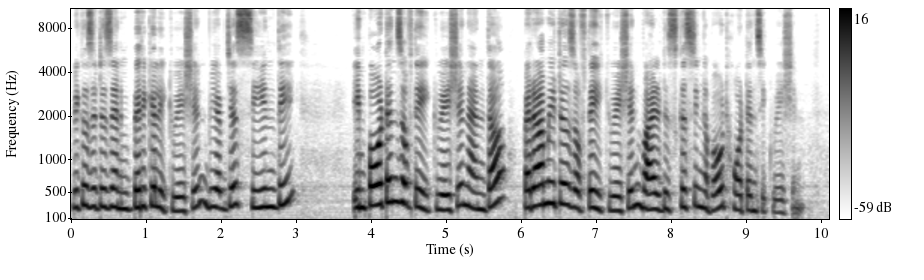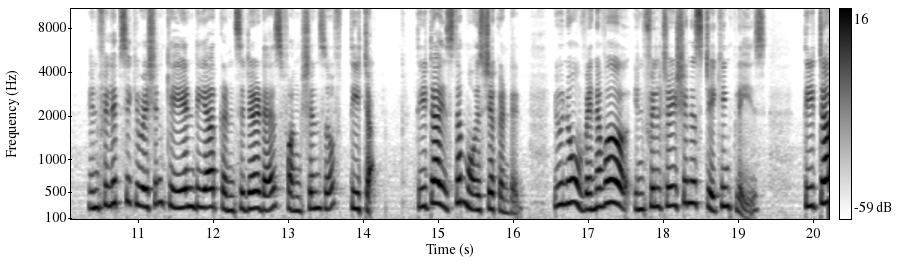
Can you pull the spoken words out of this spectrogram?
because it is an empirical equation. We have just seen the importance of the equation and the parameters of the equation while discussing about Horton's equation. In Phillips equation, K and D are considered as functions of theta. Theta is the moisture content. You know whenever infiltration is taking place, theta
